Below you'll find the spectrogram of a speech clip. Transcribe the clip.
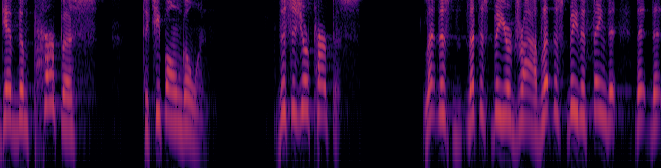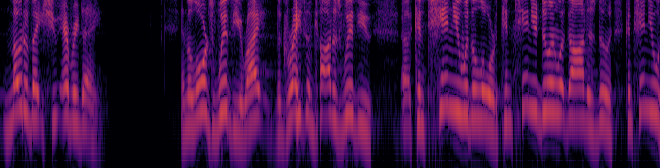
gave them purpose to keep on going. This is your purpose. Let this, let this be your drive. Let this be the thing that, that, that motivates you every day. And the Lord's with you, right? The grace of God is with you. Uh, continue with the Lord. Continue doing what God is doing. Continue. Uh,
